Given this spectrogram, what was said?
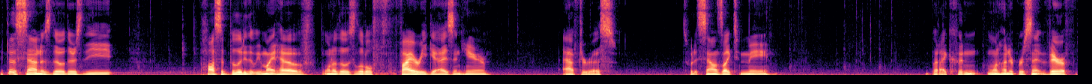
It does sound as though there's the possibility that we might have one of those little fiery guys in here after us. That's what it sounds like to me. But I couldn't 100% verify.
